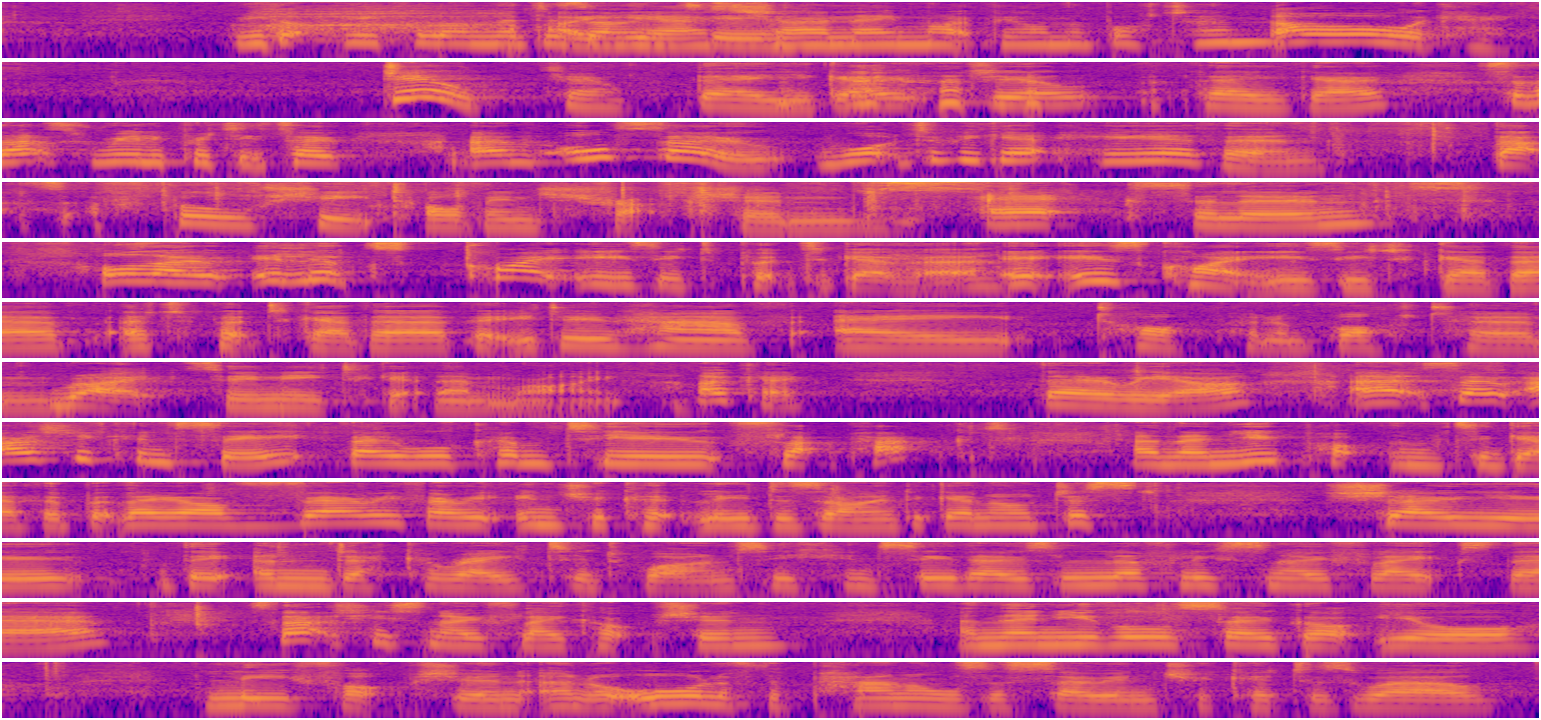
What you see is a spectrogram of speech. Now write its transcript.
You got people on the Uh, design yes, team? her name might be on the bottom. Oh, okay. Jill. Jill. There you go, Jill. there you go. So that's really pretty. So, um, also, what do we get here then? That's a full sheet of instructions. Excellent. Although it looks quite easy to put together. It is quite easy together uh, to put together, but you do have a top and a bottom. Right. So you need to get them right. Okay, there we are. Uh, so as you can see, they will come to you flat packed and then you pop them together, but they are very, very intricately designed. Again, I'll just show you the undecorated one so you can see those lovely snowflakes there. So that's your snowflake option. And then you've also got your leaf option and all of the panels are so intricate as well.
